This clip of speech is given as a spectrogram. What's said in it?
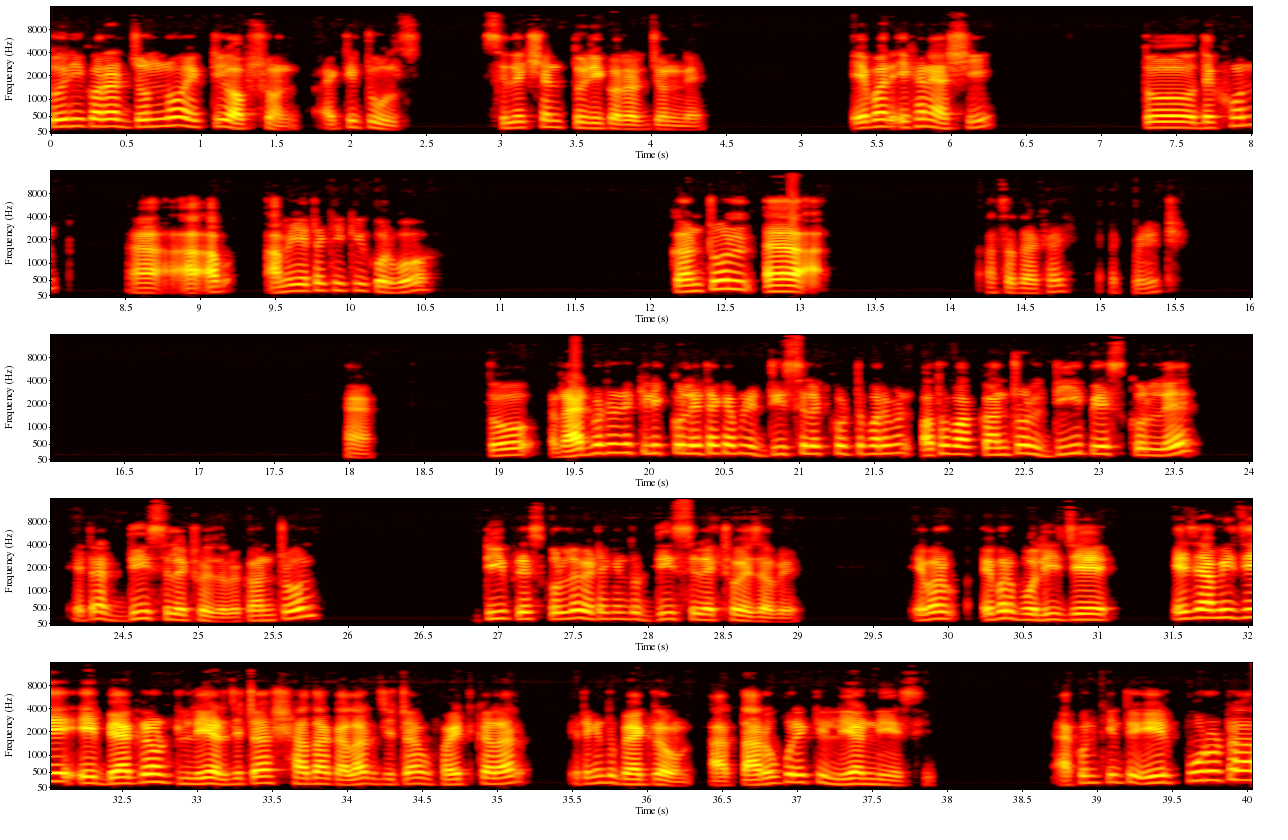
তৈরি করার জন্য একটি অপশন একটি টুলস সিলেকশন তৈরি করার জন্য। এবার এখানে আসি। তো দেখুন আমি এটাকে কি করব? কন্ট্রোল আচ্ছা দেখাই। এক মিনিট হ্যাঁ তো রাইট বাটনে ক্লিক করলে এটাকে আপনি ডিসিলেক্ট করতে পারবেন অথবা কন্ট্রোল ডি প্রেস করলে এটা ডিসিলেক্ট হয়ে যাবে। কন্ট্রোল ডি প্রেস করলেও এটা কিন্তু ডিসিলেক্ট হয়ে যাবে। এবার এবার বলি যে এই যে আমি যে এই ব্যাকগ্রাউন্ড লেয়ার যেটা সাদা কালার যেটা হোয়াইট কালার এটা কিন্তু ব্যাকগ্রাউন্ড আর তার উপর একটি লেয়ার নিয়েছি। এখন কিন্তু এর পুরোটা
